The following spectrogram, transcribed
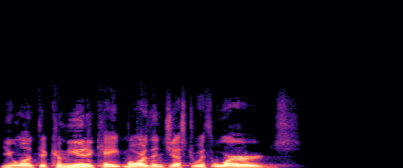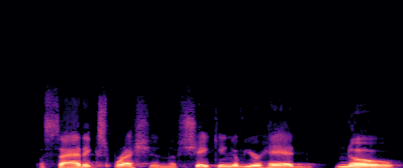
you want to communicate more than just with words. A sad expression, a shaking of your head, no.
